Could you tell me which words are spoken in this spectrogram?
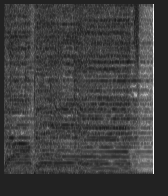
time.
